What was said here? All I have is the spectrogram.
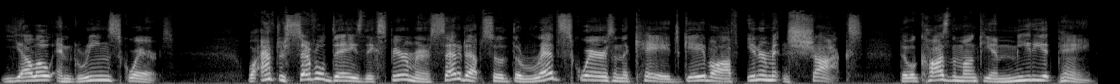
yellow, and green squares. Well, after several days, the experimenter set it up so that the red squares in the cage gave off intermittent shocks that would cause the monkey immediate pain.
